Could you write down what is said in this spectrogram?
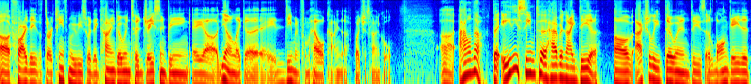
uh, Friday the Thirteenth movies where they kind of go into Jason being a uh, you know like a, a demon from hell kind of, which is kind of cool. Uh, I don't know. The '80s seem to have an idea of actually doing these elongated,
